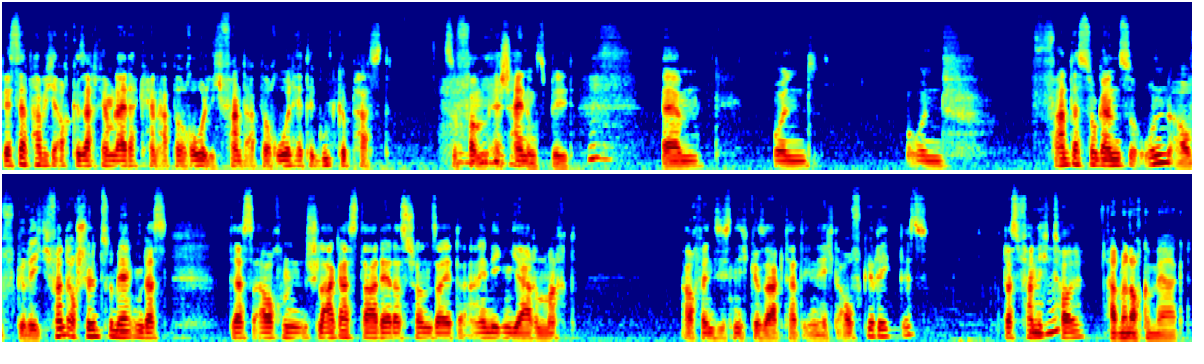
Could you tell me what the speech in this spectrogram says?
Deshalb habe ich auch gesagt, wir haben leider kein Aperol. Ich fand, Aperol hätte gut gepasst, so vom Erscheinungsbild. Ähm, und, und fand das so ganz unaufgeregt. Ich fand auch schön zu merken, dass, dass auch ein Schlagerstar, der das schon seit einigen Jahren macht, auch wenn sie es nicht gesagt hat, in echt aufgeregt ist. Das fand Mhm. ich toll. Hat man auch gemerkt.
